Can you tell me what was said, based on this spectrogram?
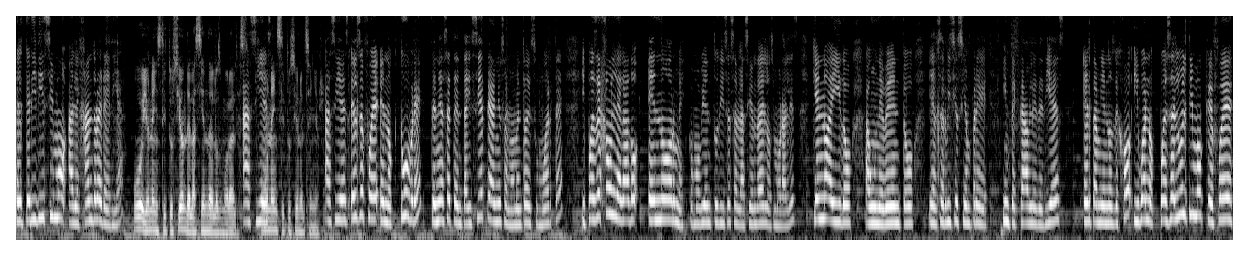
el queridísimo Alejandro Heredia. Uy, una institución de la Hacienda de los Morales. Así es. Una institución el señor. Así es. Él se fue en octubre, tenía 77 años al momento de su muerte y pues deja un legado enorme, como bien tú dices, en la Hacienda de los Morales. ¿Quién no ha ido a un evento y el servicio siempre impecable de 10? Él también nos dejó y bueno, pues el último que fue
